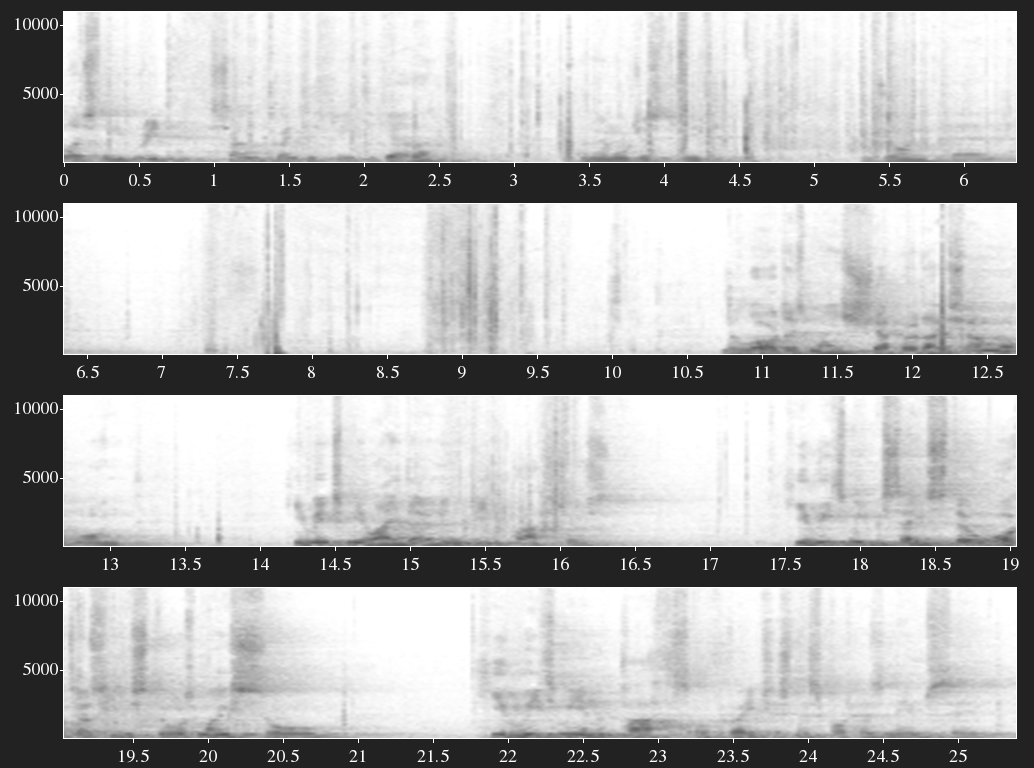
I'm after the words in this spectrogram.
So let's read Psalm 23 together, and then we'll just read John 10. The Lord is my shepherd, I shall not want. He makes me lie down in the green pastures. He leads me beside still waters. He restores my soul. He leads me in the paths of righteousness for his name's sake.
